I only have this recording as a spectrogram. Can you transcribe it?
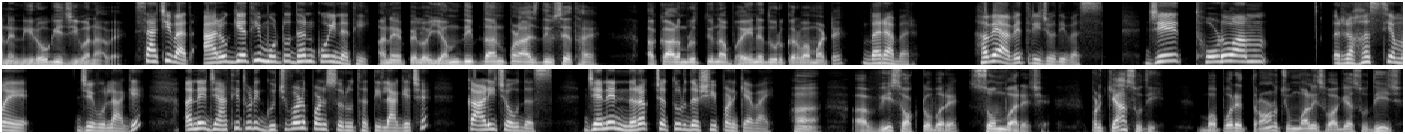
અને નિરોગી જીવન આવે. સાચી વાત. આરોગ્યથી મોટું ધન કોઈ નથી. અને પેલો યમદીપદાન પણ આજ દિવસે થાય. અકાળ મૃત્યુના ભયને દૂર કરવા માટે? બરાબર. હવે આવે ત્રીજો દિવસ. જે થોડો આમ રહસ્યમય જેવું લાગે અને જ્યાંથી થોડી ગૂંચવણ પણ શરૂ થતી લાગે છે કાળી ચૌદસ જેને નરક ચતુર્દશી પણ કહેવાય. હા વીસ ઓક્ટોબરે સોમવારે છે. પણ ક્યાં સુધી? બપોરે ત્રણ ચુમ્માળીસ વાગ્યા સુધી જ.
